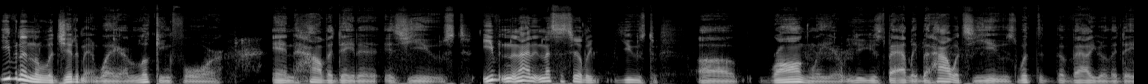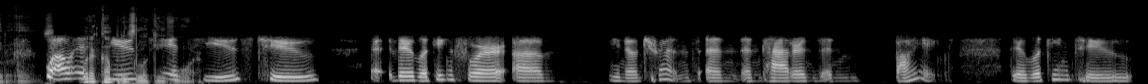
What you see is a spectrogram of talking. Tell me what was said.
even in a legitimate way, are looking for in how the data is used, even not necessarily used uh, wrongly or used badly, but how it's used, what the, the value of the data is. Well, what are companies used, looking it's for? It's used to they're looking for um, you know trends and and patterns in buying. They're looking to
